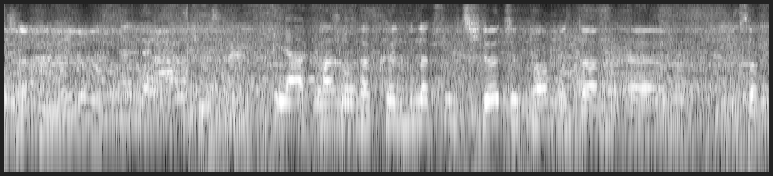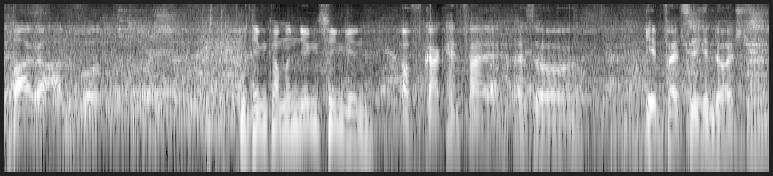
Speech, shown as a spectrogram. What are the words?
Ich schreibe eine Mail oder so. Ja, da, kann, da können 150 Leute kommen und dann ähm, gibt es auch Frage, Antwort. Mit dem kann man nirgends hingehen. Auf gar keinen Fall. Also jedenfalls nicht in Deutschland.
